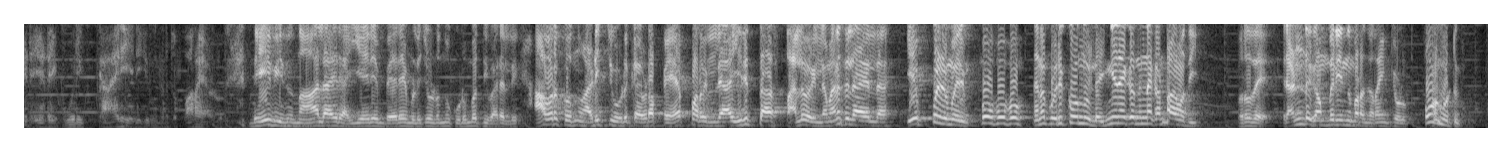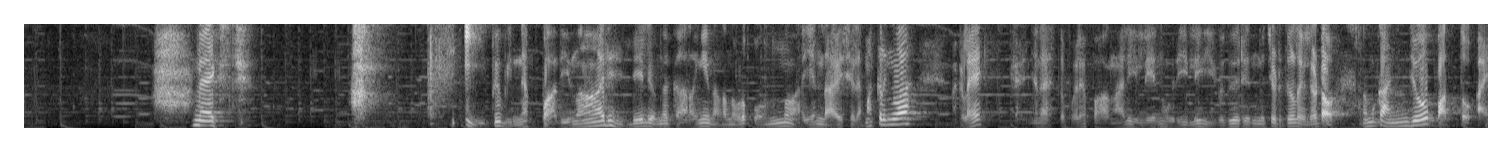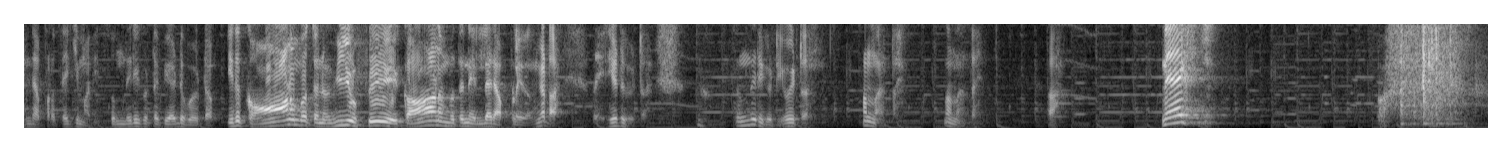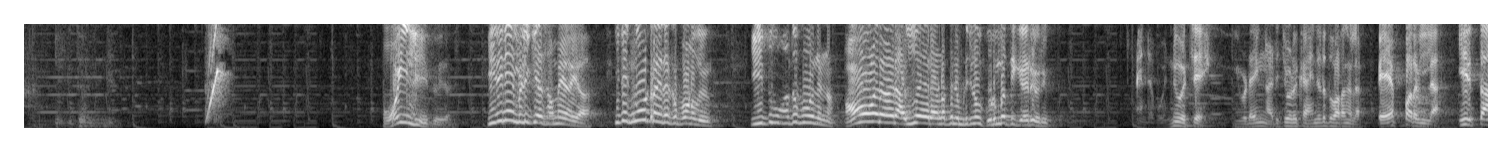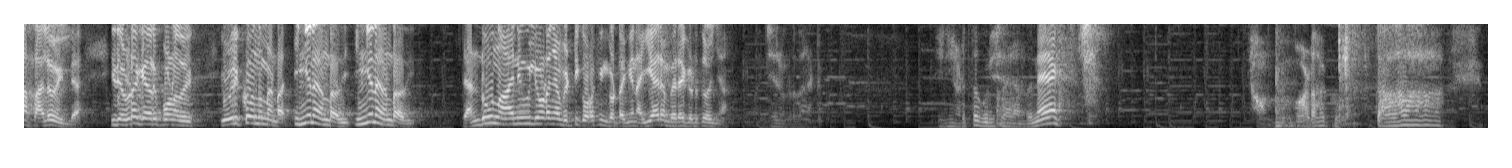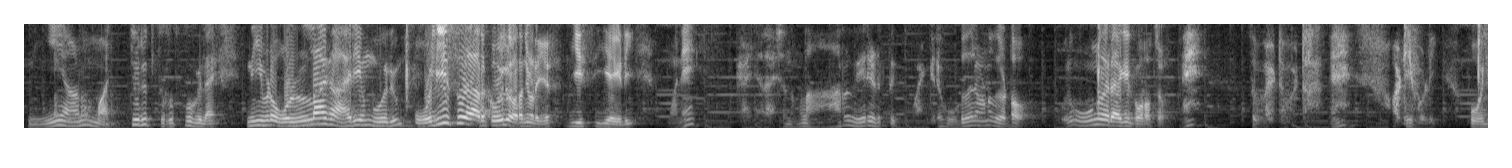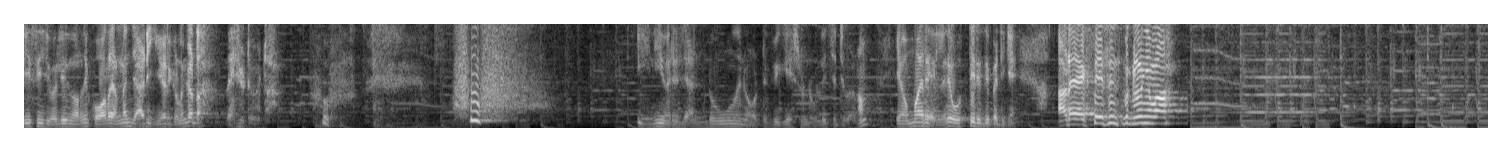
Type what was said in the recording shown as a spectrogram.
ഇടയിടെ ഒരു കാര്യം എനിക്ക് നിങ്ങളടുത്ത് പറയാനുള്ളൂ. ദേവി ഇത് നാലായിരം അയ്യായിരം പേരെയും വിളിച്ചുകൊണ്ടൊന്നും കുടുംബത്തിൽ വരല്ലേ? അവർക്കൊന്നും അടിച്ചു കൊടുക്കുക ഇവിടെ പേപ്പർ ഇല്ല ഇരുത്താ സ്ഥലമില്ല മനസ്സിലായല്ല? എപ്പോഴും വരും. പോ പോ പോ. നിനക്ക് ഒരുക്കൊന്നുമില്ല ഇങ്ങനെയൊക്കെ നിന്നെ കണ്ടാൽ മതി. വെറുതെ രണ്ട് കമ്പനി എന്ന് പറഞ്ഞ് ഇറങ്ങിക്കോളൂ. പോ നെക്സ്റ്റ് ഇത് പിന്നെ പതിനാല് ജില്ലയിൽ ഒന്ന് കറങ്ങി നടന്നോളൂ. ഒന്നും അറിയേണ്ട ആവശ്യമില്ല. മക്കളിങ്ങ്? മക്കളെ കഴിഞ്ഞ രാജ്യത്തെ പോലെ പതിനാല് ജില്ലയിൽ നിന്ന് ഒരു ജില്ലയിൽ ഇരുപത് വരെ ഒന്നും വെച്ച് എടുത്തുകളല്ലോ കേട്ടോ. നമുക്ക് അഞ്ചോ പത്തോ അതിന്റെ അപ്പുറത്തേക്ക് മതി. സുന്ദരി കുട്ടപ്പിയായിട്ട് പോയിട്ടോ. ഇത് കാണുമ്പോൾ തന്നെ വ്യൂ ഫേ കാണുമ്പോൾ തന്നെ എല്ലാവരും അപ്ലൈ ചെയ്തു കേട്ടോ. ധൈര്യമായിട്ട് കേട്ടോ സുന്ദരി കുട്ടി പോയിട്ടോ. നന്നാട്ടെ നന്നാട്ടെ. ആ. നെക്സ്റ്റ് പോയില്ലേ ഇത്? ഇതിനെയും വിളിക്കാൻ സമയമായ? ഇത് എങ്ങോട്ടാണ് ഇതൊക്കെ പോണത്? ഇതും അതുപോലെ തന്നെ. ആരാരും അയ്യായിരം എണ്ണത്തിന് പിടിച്ചു കുടുംബത്തിൽ കയറി വരും. എന്റെ പൊന്നു വെച്ചേ ഇവിടെയും അടിച്ചു കൊടുക്കാൻ അതിന്റെ അടുത്ത് പറഞ്ഞല്ല. പേപ്പർ ഇല്ല ഇരുത്താൻ സ്ഥലവും ഇല്ല. ഇത് എവിടെ കയറി പോണത്? ഒരുക്കൊന്നും വേണ്ട. ഇങ്ങനെ കണ്ടാ മതി ഇങ്ങനെ കണ്ടാ മതി. രണ്ടു ആനുകൂല്യം ഞാൻ വെട്ടി കുറയ്ക്കും കേട്ടോ. ഇങ്ങനെ അയ്യായിരം പേരെ എടുത്തു കഴിഞ്ഞാൽ ഇനി അടുത്ത കുരിശാരാണ് നെക്സ്റ്റ് അമ്പടാ കുട്ടാ നീയാണ് മറ്റൊരു തുറുപ്പുകില നീ ഇവിടെ ഉള്ള കാര്യം പോലും പോലീസുകാർക്ക് പോലും അറിഞ്ഞൂടെ S B C I D മോനെ കഴിഞ്ഞ പ്രാവശ്യം നമ്മൾ ആറ് പേരെടുത്ത് ഭയങ്കര കൂടുതലാണത് കേട്ടോ. ഒരു മൂന്ന് പേരാക്കി കുറച്ചോ. ഏ സുഖമായിട്ട് പോയിട്ടാ. ഏ അടിപൊളി. പോലീസ് ജോലി എന്ന് പറഞ്ഞ് കുറേ എണ്ണം ചാടി കയറിക്കണം കേട്ടാ. ധൈര്യമായിട്ട് പോയിട്ടാ. ഇനി ഒരു രണ്ട് മൂന്ന് നോട്ടിഫിക്കേഷൻ വിളിച്ചിട്ട് വേണം. യവന്മാരെ എല്ലാവരും ഒത്തിരി പറ്റിക്കാൻ. അവിടെ എക്സൈസ് ഇൻസ്പെക്ടർ വാ.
